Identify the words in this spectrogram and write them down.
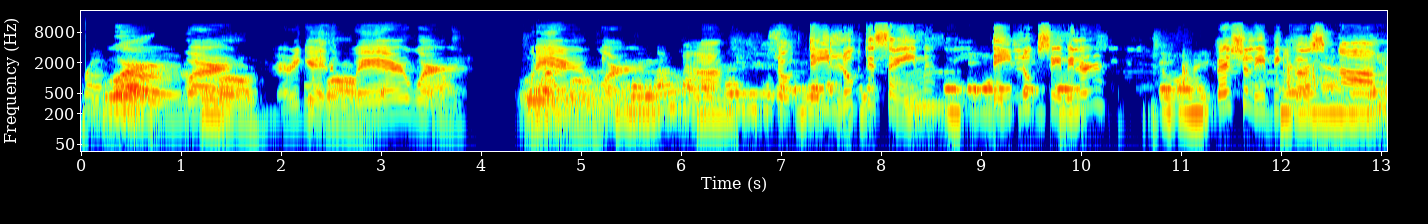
Were. Were. Very good. Where were? Where were? Uh, so they look the same. They look similar, especially because um,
